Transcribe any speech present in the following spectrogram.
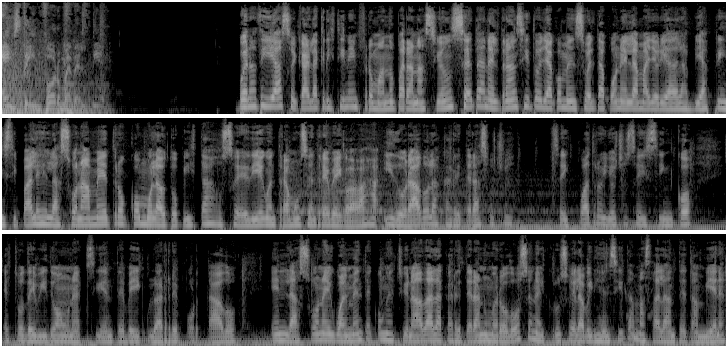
Este informe del tiempo. Buenos días, soy Carla Cristina informando para Nación Z. En el tránsito ya comenzó el tapón en la mayoría de las vías principales en la zona metro, como la autopista José Diego. Entramos entre Vega Baja y Dorado, las carreteras 864 y 865. Esto debido a un accidente vehicular reportado en la zona igualmente congestionada la carretera número 2 en el cruce de la Virgencita, más adelante también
